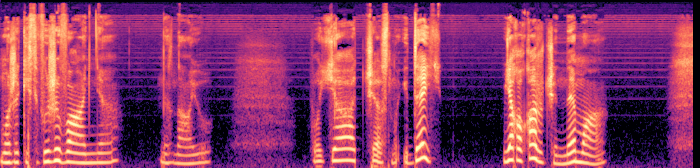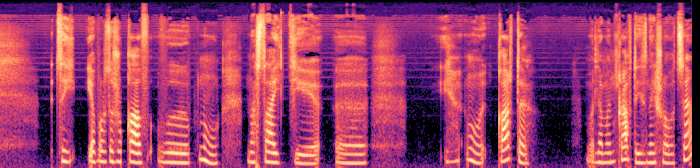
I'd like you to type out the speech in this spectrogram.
може якісь виживання. Не знаю. Бо я, чесно, ідей, м'яко кажучи, нема. Це я просто шукав в, ну, на сайті е, ну, карти для Майнкрафта і знайшов оце.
